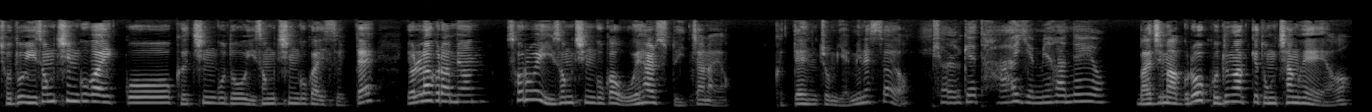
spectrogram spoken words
저도 이성 친구가 있고 그 친구도 이성 친구가 있을 때 연락을 하면 서로의 이성 친구가 오해할 수도 있잖아요. 그땐 좀 예민했어요. 별게 다 예민하네요. 마지막으로 고등학교 동창회예요.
